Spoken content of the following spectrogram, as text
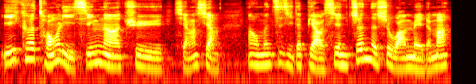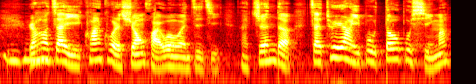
以一颗同理心呢，去想想，那我们自己的表现真的是完美的吗？嗯，然后再以宽阔的胸怀问问自己，那真的再退让一步都不行吗？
